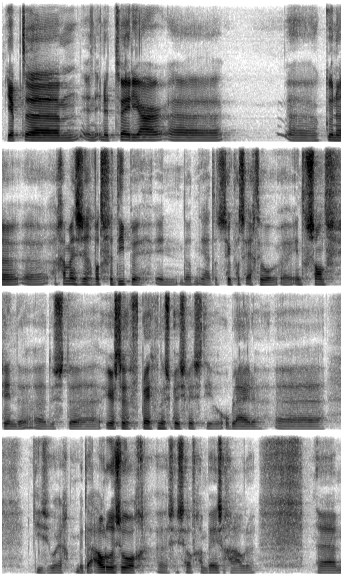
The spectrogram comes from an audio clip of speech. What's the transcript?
Je hebt ehm, in, in het tweede jaar eh, kunnen, eh, gaan mensen zich wat verdiepen in dat, ja, dat stuk wat ze echt heel eh, interessant vinden. Dus de eerste verpleegkundige specialist die we opleiden, die is heel erg met de ouderenzorg zichzelf gaan bezighouden. Ehm,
